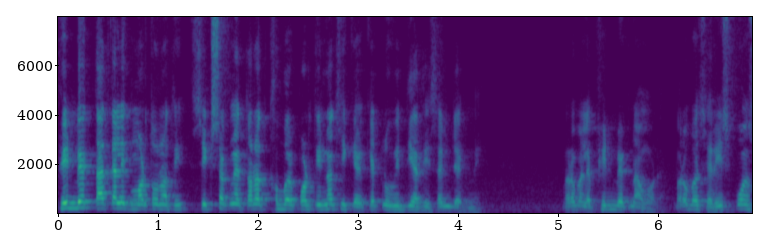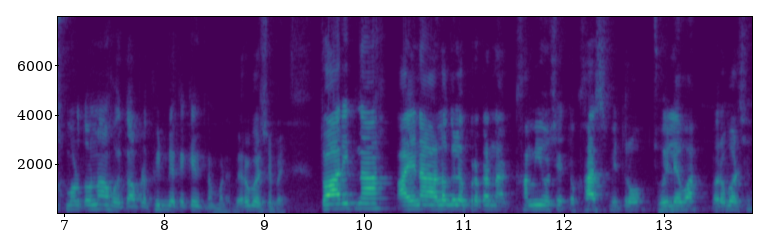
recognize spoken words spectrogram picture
ફીડબેક તાત્કાલિક મળતો નથી. શિક્ષકને તરત ખબર પડતી નથી કે કેટલું વિદ્યાર્થી સમજે કે નહીં બરાબર? એટલે ફીડબેક ના મળે. બરાબર છે? રિસ્પોન્સ મળતો ના હોય તો આપણે ફીડબેક કેવી રીતના મળે? બરાબર છે ભાઈ? તો આ રીતના આ એના અલગ અલગ પ્રકારના ખામીઓ છે. તો ખાસ મિત્રો, જોઈ લેવા. બરાબર છે?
